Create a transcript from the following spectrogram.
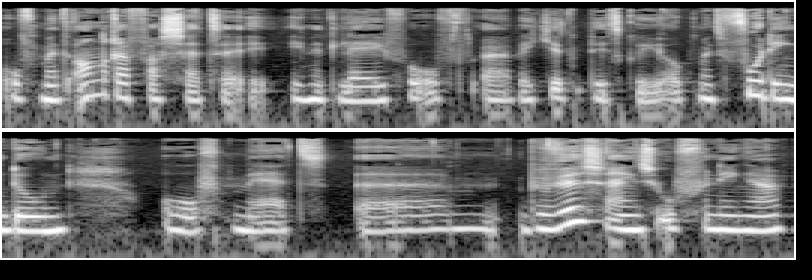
of met andere facetten in het leven. Of uh, weet je, dit kun je ook met voeding doen of met um, bewustzijnsoefeningen.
